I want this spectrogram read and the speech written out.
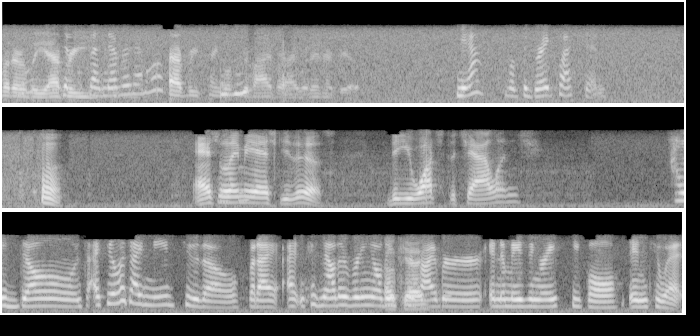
literally every that never got asked. every single Mhm. survivor I would interview. Yeah. Well, it's a great question. Huh. Ashley, let me ask you this: Do you watch the challenge? I don't. I feel like I need to though, but I because now they're bringing all these Okay. Survivor and Amazing Race people into it.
